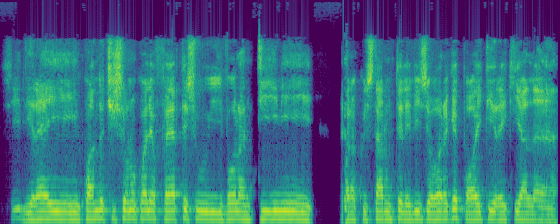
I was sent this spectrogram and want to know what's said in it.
Sì, direi quando ci sono quelle offerte sui volantini per acquistare un televisore che poi ti rechi al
